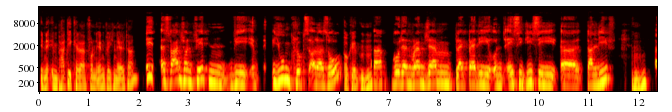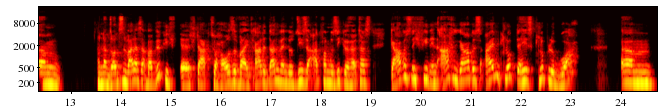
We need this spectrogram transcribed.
In, Im Partykeller von irgendwelchen Eltern? Es waren schon Feten wie Jugendclubs oder so. Okay. Mhm. Äh, wo dann Ram Jam, Black Betty und ACDC äh, dann lief. Mhm. Ähm, und ansonsten war das aber wirklich äh, stark zu Hause, weil gerade dann, wenn du diese Art von Musik gehört hast, gab es nicht viel. In Aachen gab es einen Club, der hieß Club Le Bois, ähm,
